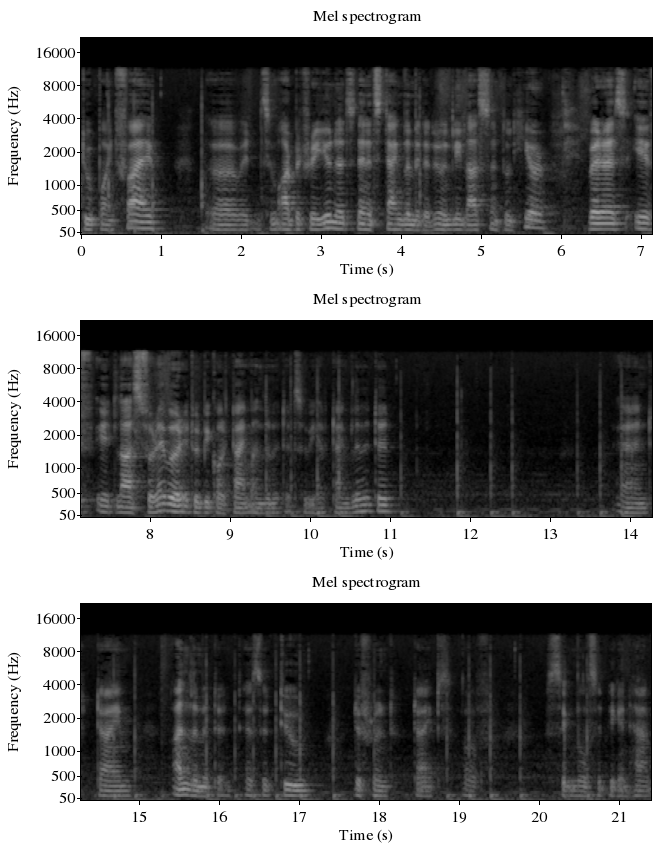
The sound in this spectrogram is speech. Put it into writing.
2.5 uh, with some arbitrary units, then it's time limited. It only lasts until here. Whereas if it lasts forever, it would be called time unlimited. So we have time limited and time unlimited as the two different types of signals that we can have.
